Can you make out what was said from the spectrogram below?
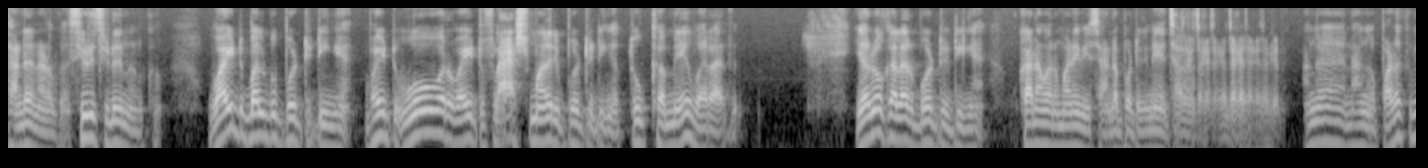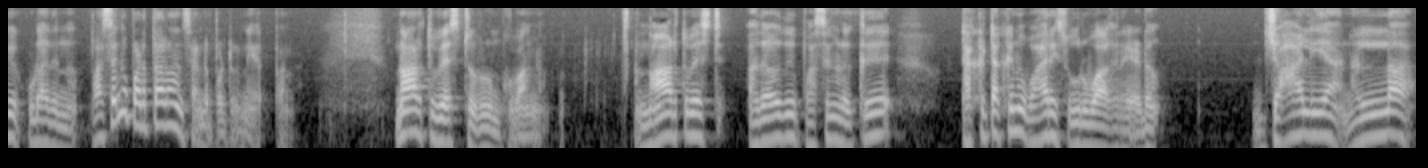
சண்டை நடக்கும். சிடு சிடுன்னு நடக்கும் ஒயிட் பல்பு போட்டுட்டீங்க. ஒயிட் ஓவர் ஒயிட் ஃப்ளாஷ் மாதிரி போட்டுட்டீங்க. தூக்கமே வராது. எல்லோ கலர் போட்டுட்டீங்க. கணவர் மனைவி சண்டை போட்டுக்கினே ஜக ஜக ஜக ஜக ஜக அங்கே நாங்கள் படுக்கவே கூடாதுன்னு. பசங்க படுத்தாலும் சண்டை போட்டுக்கினே இருப்பாங்க. நார்த் வெஸ்ட் ரூமுக்கு வாங்க. நார்த் வெஸ்ட் அதாவது பசங்களுக்கு டக்கு டக்குன்னு வாரிசு உருவாகிற இடம். ஜாலியாக நல்லா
